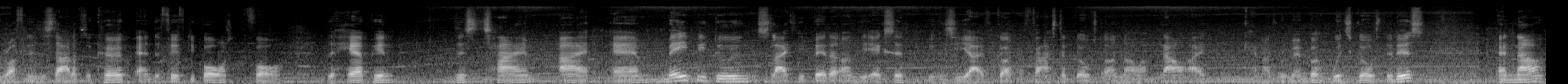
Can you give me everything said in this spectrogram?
roughly the start of the curb and the 50 board for the hairpin. This time I am maybe doing slightly better on the exit. You can see I've got a faster ghost on now. Now I cannot remember which ghost it is. And now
